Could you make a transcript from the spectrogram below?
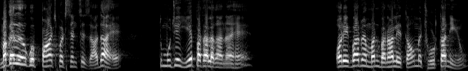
मगर अगर वो पाँच परसेंट से ज़्यादा है तो मुझे यह पता लगाना है, और एक बार मैं मन बना लेता हूँ, मैं छोड़ता नहीं हूँ,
